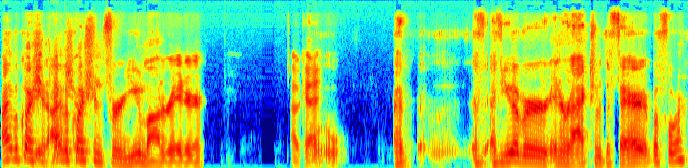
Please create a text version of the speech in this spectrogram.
I have a question? I have a question for you, moderator. Okay. Have, have- you ever interacted with a ferret before?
